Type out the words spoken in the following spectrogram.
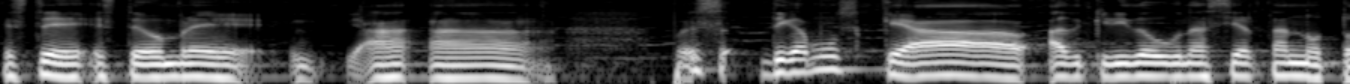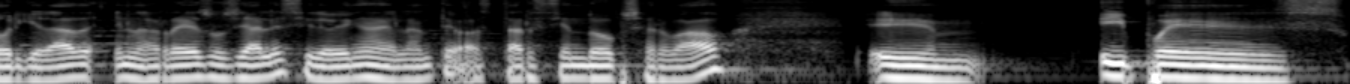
este, este hombre ha, pues digamos que ha adquirido una cierta notoriedad en las redes sociales y de hoy en adelante va a estar siendo observado. Em, y pues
